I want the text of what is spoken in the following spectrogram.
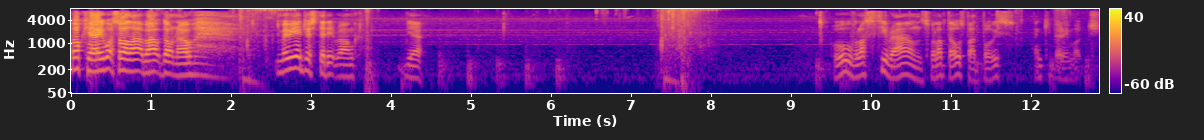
Okay, what's all that about? Don't know. Maybe I just did it wrong. Yeah. Oh, velocity rounds. We'll have those bad boys. Thank you very much.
